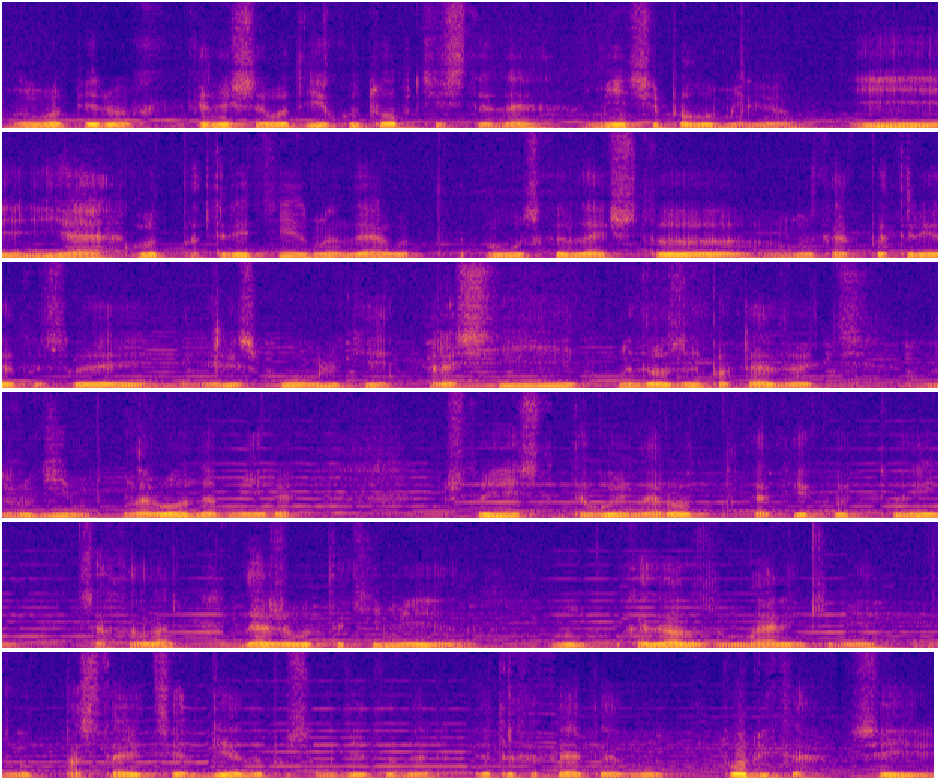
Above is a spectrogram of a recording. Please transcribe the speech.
Ну, во-первых, конечно, вот якутоптисты, да, меньше полумиллиона. И я год патриотизма, да, вот могу сказать, что мы как патриоты своей республики, России, мы должны показывать другим народам мира, что есть такой народ, как якуты, Сахалар. Даже вот такими, ну, казалось бы, маленькими, вот поставить Сергея, допустим, где-то, да, это какая-то, ну, толика всей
